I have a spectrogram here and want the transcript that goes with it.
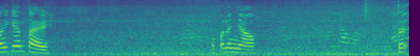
Sakay ka tay. Apa na niya oh? Ta-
